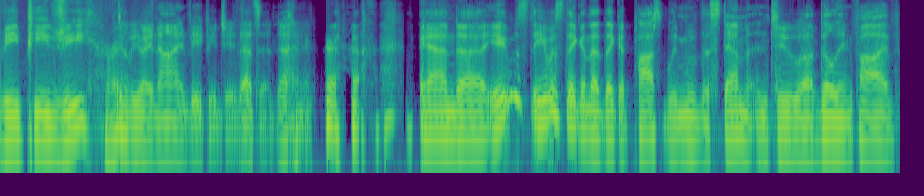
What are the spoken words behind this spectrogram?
VPG, right? WA9 VPG. That's it. and uh, he was he was thinking that they could possibly move the stem into uh, Building Five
